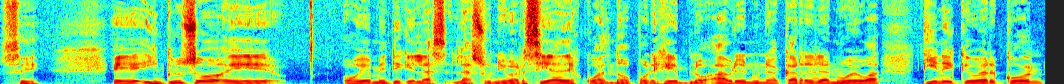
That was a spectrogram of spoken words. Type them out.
Sí, eh, incluso eh, obviamente que las, las, universidades cuando, por ejemplo, abren una carrera nueva, tiene que ver con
